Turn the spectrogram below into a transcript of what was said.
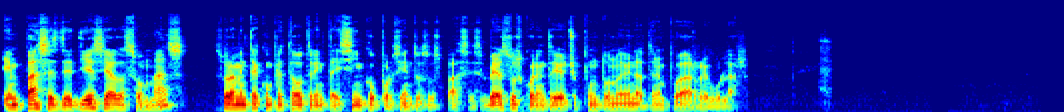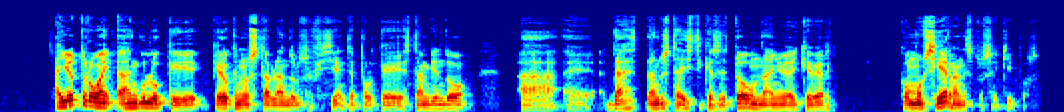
en pases de 10 yardas o más, solamente ha completado 35% de esos pases, versus 48.9 en la temporada regular. Hay otro ángulo que creo que no se está hablando lo suficiente porque están viendo, eh, dando estadísticas de todo un año y hay que ver cómo cierran estos equipos.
